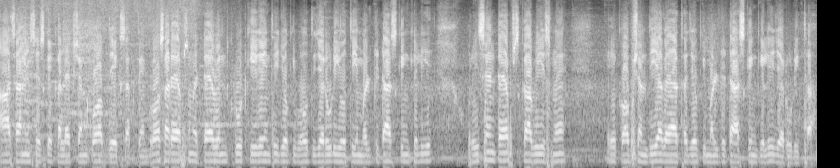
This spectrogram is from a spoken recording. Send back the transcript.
आसानी से इसके कलेक्शन को आप देख सकते हैं। बहुत सारे ऐप्स में टैब इंक्लूड की गई थी, जो कि बहुत ही ज़रूरी होती है मल्टीटास्किंग के लिए। रिसेंट ऐप्स का भी इसमें एक ऑप्शन दिया गया था, जो कि मल्टीटास्किंग के लिए ज़रूरी था।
